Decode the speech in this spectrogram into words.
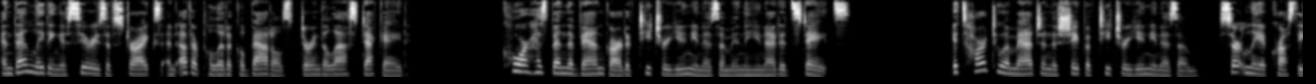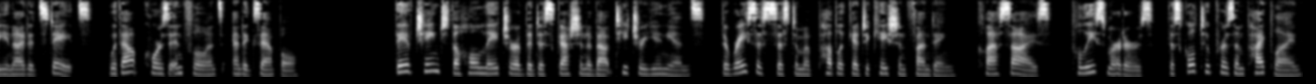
and then leading a series of strikes and other political battles during the last decade. CORE has been the vanguard of teacher unionism in the United States. It's hard to imagine the shape of teacher unionism, certainly across the United States, without CORE's influence and example. They have changed the whole nature of the discussion about teacher unions, the racist system of public education funding, class size, police murders, the school to prison pipeline,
